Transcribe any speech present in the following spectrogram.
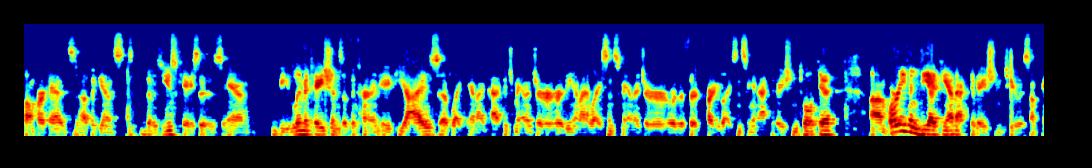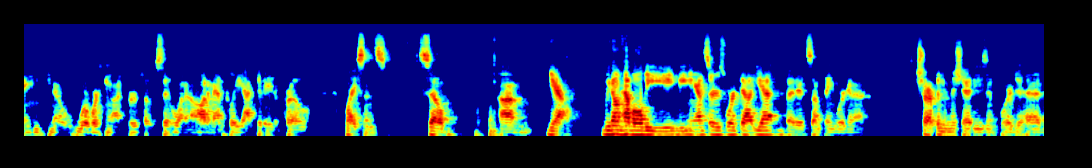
bump our heads up against those use cases and the limitations of the current APIs of like NI Package Manager or the NI License Manager or the third-party licensing and activation toolkit um, or even VIPM activation too is something you know we're working on for folks that want to automatically activate a pro license. So um, yeah, we don't have all the the answers worked out yet, but it's something we're gonna sharpen the machetes and forge ahead.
